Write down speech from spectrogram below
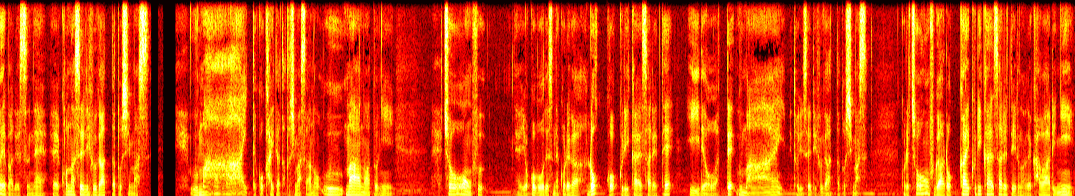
えばですね、こんなセリフがあったとします。うまーいってこう書いてあったとします。あの、うまーの後に、超音符、横棒ですね。これが6個繰り返されて、いいで終わって、うまーいというセリフがあったとします。これ超音符が6回繰り返されているので、代わりに、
